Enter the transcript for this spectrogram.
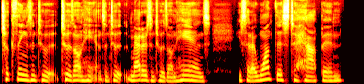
took things into to his own hands, into matters into his own hands. He said, "I want this to happen."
